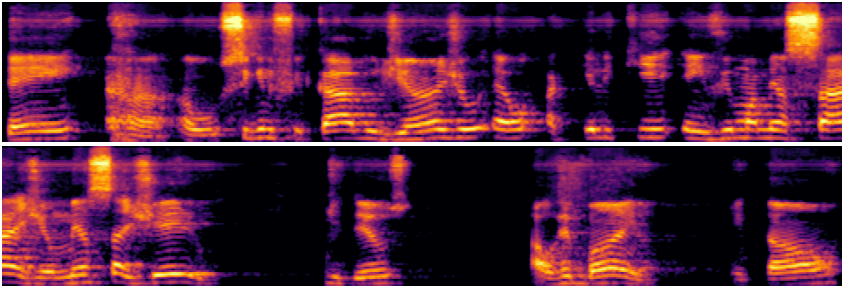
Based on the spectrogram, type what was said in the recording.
tem o significado de anjo é aquele que envia uma mensagem, o um mensageiro de Deus ao rebanho. Então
